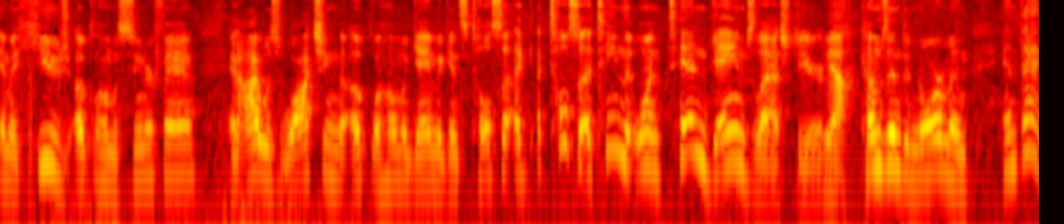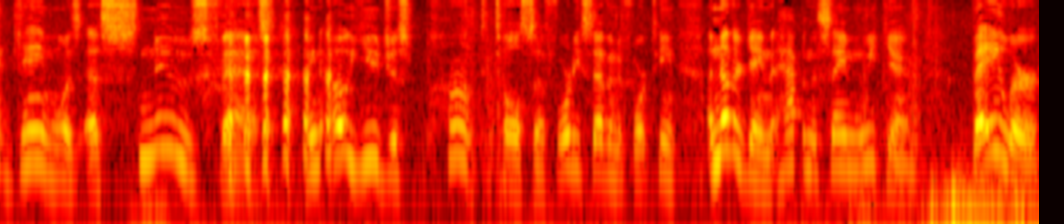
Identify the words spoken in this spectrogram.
am- a huge Oklahoma Sooner fan, and I was watching the Oklahoma game against Tulsa. A, a Tulsa, a team that won 10 games last year, Yeah. comes into Norman, and that game was a snooze fest. I mean, OU just punked Tulsa 47 to 14. Another game that happened the same weekend. Baylor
